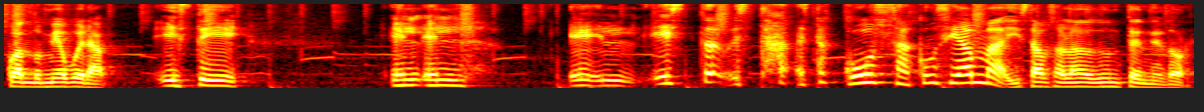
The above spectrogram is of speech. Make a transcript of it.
cuando mi abuela, este, el, el, esta, esta, esta cosa, ¿cómo se llama? Y estamos hablando de un tenedor.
